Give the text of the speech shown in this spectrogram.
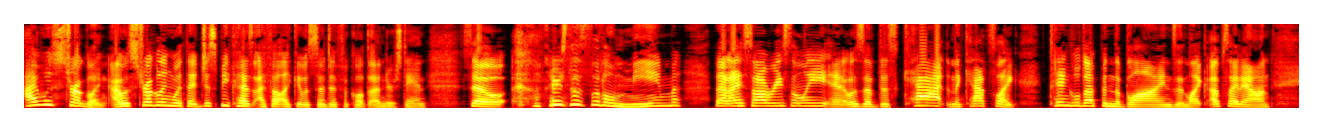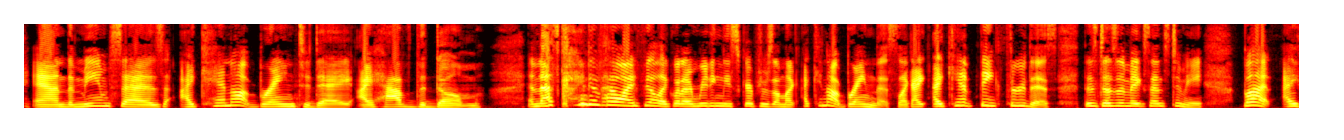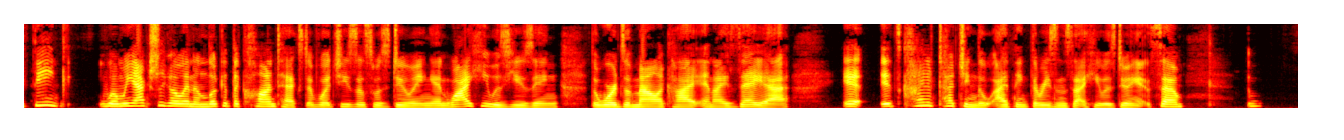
I was struggling. I was struggling with it just because I felt like it was so difficult to understand. So there's this little meme that I saw recently and it was of this cat and the cat's like tangled up in the blinds and like upside down. And the meme says, I cannot brain today. I have the dumb. And that's kind of how I feel like when I'm reading these scriptures. I'm like, I cannot brain this. Like, I, I can't think through this. This doesn't make sense to me. But I think when we actually go in and look at the context of what Jesus was doing and why he was using the words of Malachi and Isaiah, it it's kind of touching the I think the reasons that he was doing it. So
